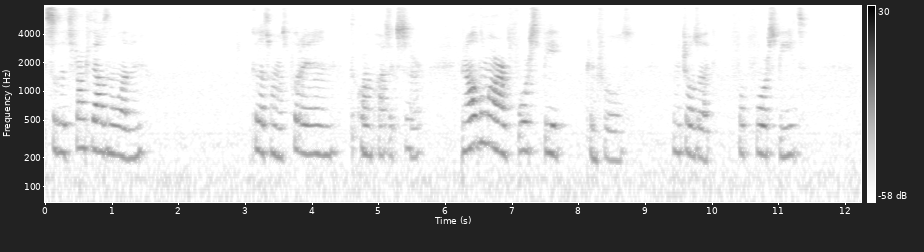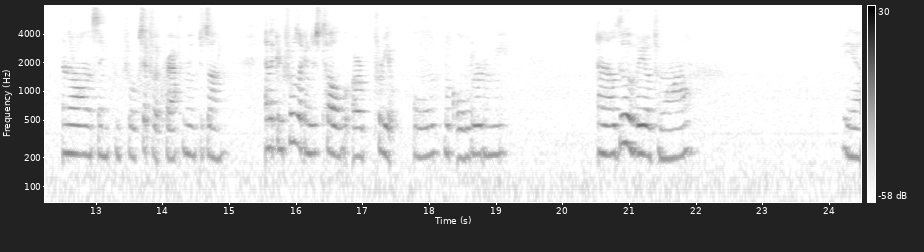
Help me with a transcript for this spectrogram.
so that's from 2011 because that's when it was put in the Quorum Classic Store. And all of them are four speed controls. The controls are like four, four speeds. And they're all on the same control except for the Craftmade, which is on. And the controls I can just tell are pretty old, look older to me. And I'll do a video tomorrow. Yeah.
